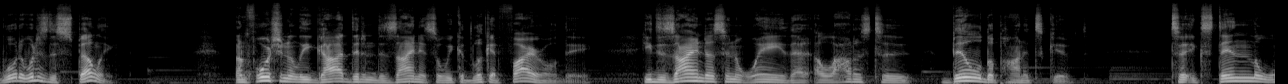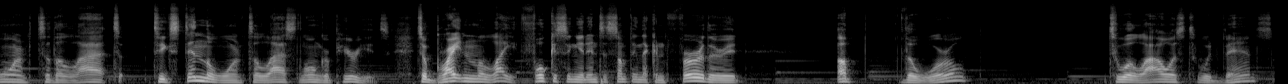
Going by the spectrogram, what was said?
what what is this spelling? Unfortunately, God didn't design it so we could look at fire all day. He designed us in a way that allowed us to build upon its gift to extend the warmth to the la- to, to extend the warmth to last longer periods, to brighten the light, focusing it into something that can further it up the world to allow us to advance.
